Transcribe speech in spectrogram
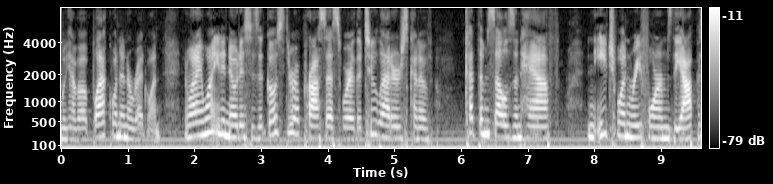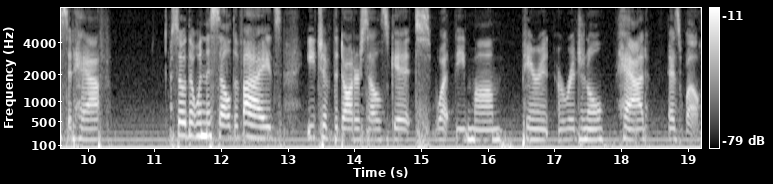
We have a black one and a red one. And what I want you to notice is it goes through a process where the two ladders kind of cut themselves in half and each one reforms the opposite half so that when the cell divides, each of the daughter cells get what the mom parent original had as well.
